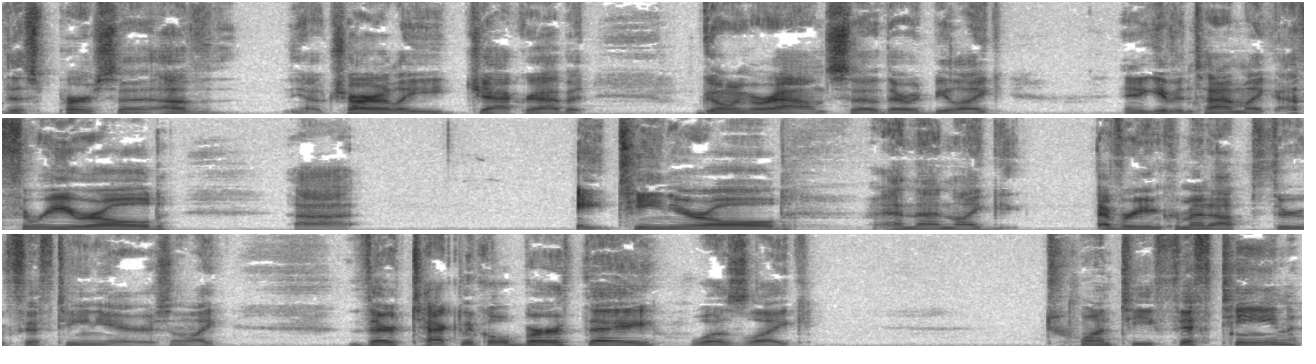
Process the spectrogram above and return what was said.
this person of you know Charlie Jackrabbit going around. So there would be like any given time, like a three year old, uh, 18 year old, and then like every increment up through 15 years. And like their technical birthday was like 2015.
